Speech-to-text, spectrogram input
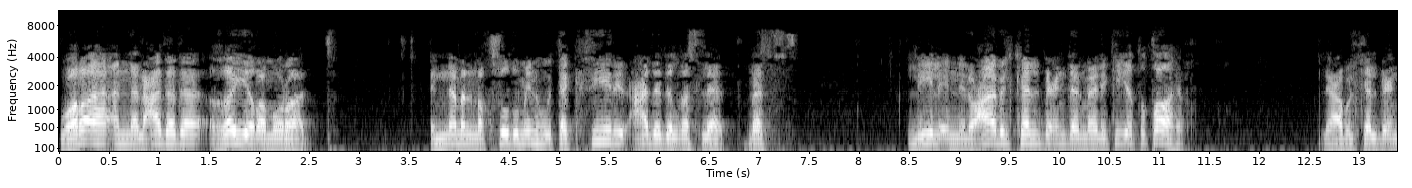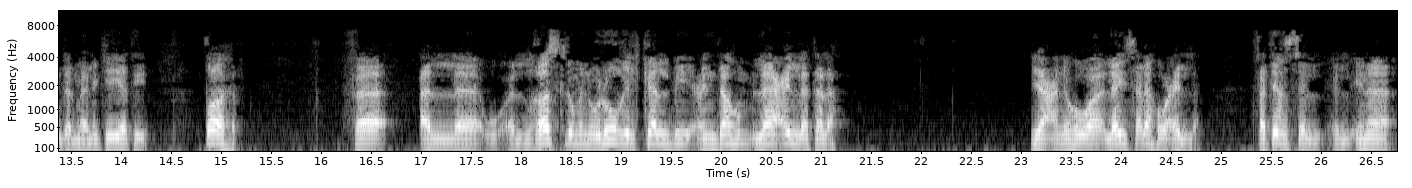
ورأى أن العدد غير مراد. إنما المقصود منه تكثير عدد الغسلات بس. ليه؟ لأن لعاب الكلب عند المالكية طاهر. لعاب الكلب عند المالكية طاهر. فالغسل من ولوغ الكلب عندهم لا علة له. يعني هو ليس له علة. فتغسل الإناء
